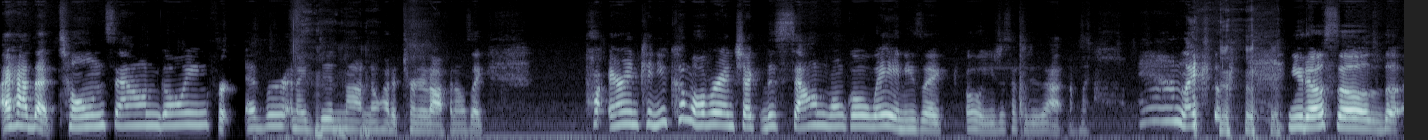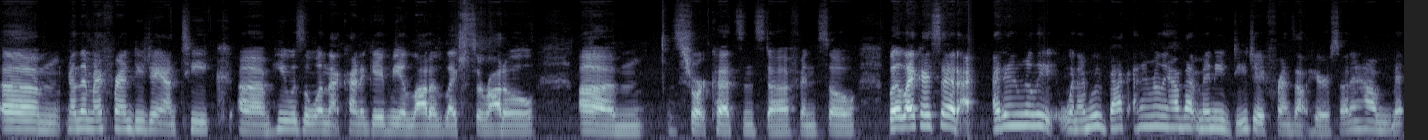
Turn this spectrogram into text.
I had that tone sound going forever and I did not know how to turn it off. And I was like, Aaron, can you come over and check this sound won't go away? And he's like, Oh, you just have to do that. And I'm like, oh, man, like you know, so the um and then my friend DJ Antique, um, he was the one that kind of gave me a lot of like Serato um shortcuts and stuff. And so, but like I said, I, I didn't really, when I moved back, I didn't really have that many DJ friends out here. So I didn't have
